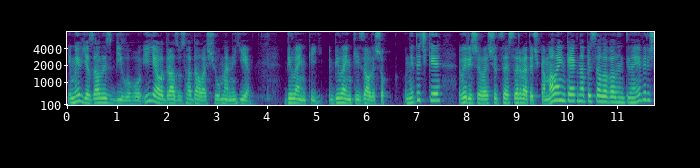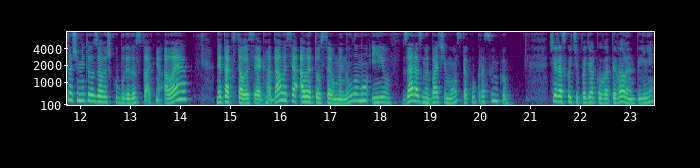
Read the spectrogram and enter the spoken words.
і ми в'язали з білого. І я одразу згадала, що у мене є біленький, біленький залишок ниточки. Вирішила, що це серветочка маленька, як написала Валентина. Я вирішила, що мені того залишку буде достатньо. Але не так сталося, як гадалося, але то все в минулому. І зараз ми бачимо ось таку красуньку. Ще раз хочу подякувати Валентині,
